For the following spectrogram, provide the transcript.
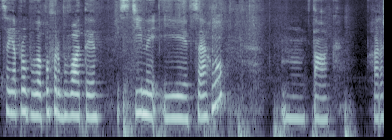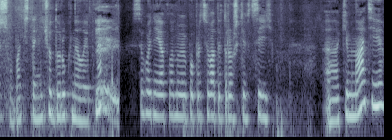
Це я пробувала пофарбувати стіни і цеглу. Так, хорошо, бачите, нічого до рук не липне. Сьогодні я планую попрацювати трошки в цій е, кімнаті,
